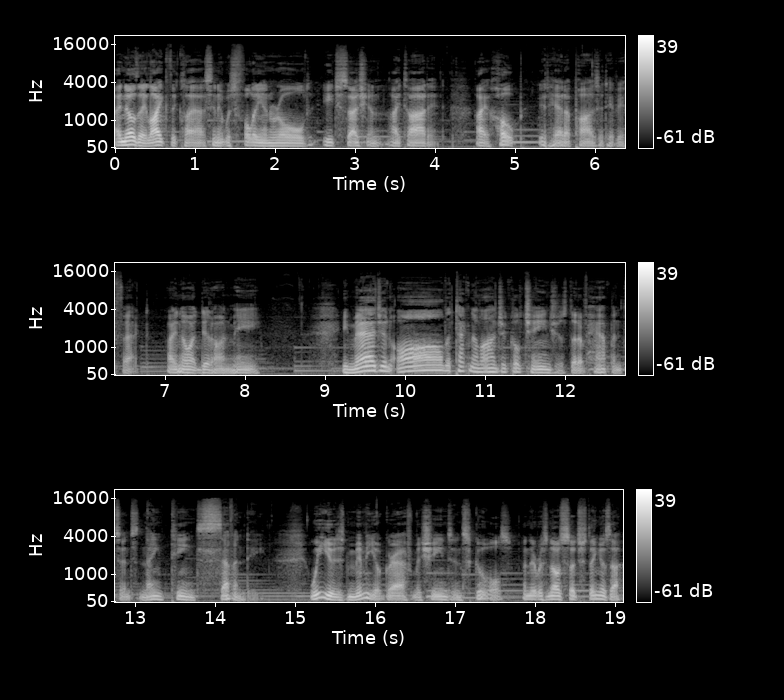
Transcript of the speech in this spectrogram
I know they liked the class and it was fully enrolled each session I taught it. I hope it had a positive effect. I know it did on me. Imagine all the technological changes that have happened since 1970. We used mimeograph machines in schools, and there was no such thing as a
